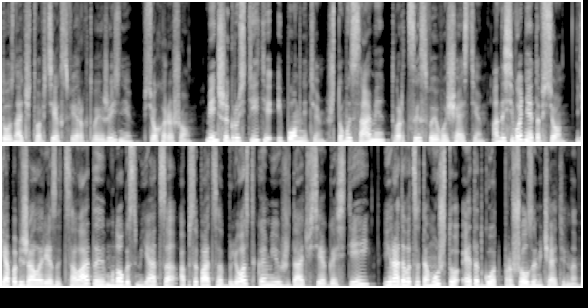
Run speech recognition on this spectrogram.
то значит во всех сферах твоей жизни все хорошо. Меньше грустите и помните, что мы сами творцы своего счастья. А на сегодня это все. Я побежала резать салаты, много смеяться, обсыпаться блестками, ждать всех гостей и радоваться тому, что этот год прошел замечательно.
